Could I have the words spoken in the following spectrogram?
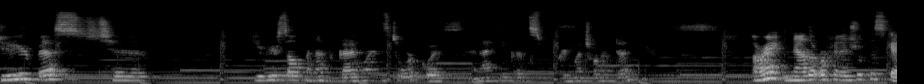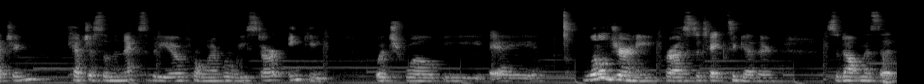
do your best to give yourself enough guidelines to work with, and I think that's pretty much what I've done here. All right, now that we're finished with the sketching, catch us in the next video for whenever we start inking, which will be a little journey for us to take together, so don't miss it.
